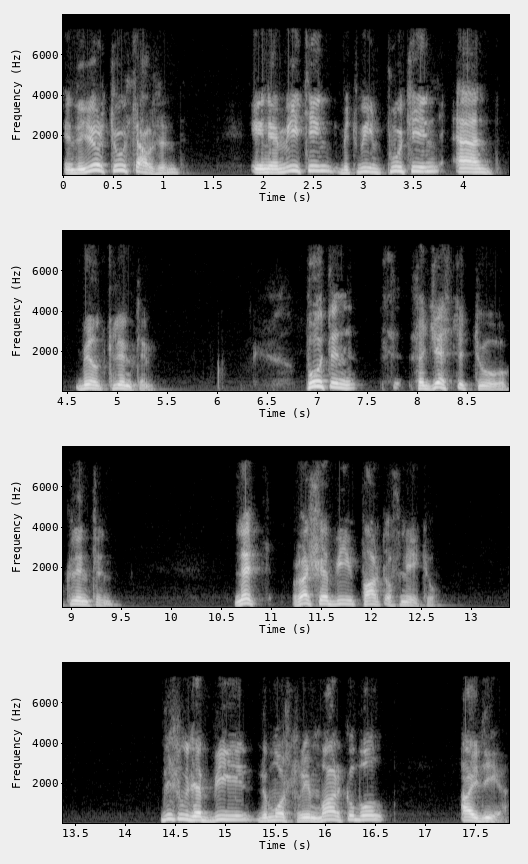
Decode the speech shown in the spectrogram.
in the year 2000, in a meeting between Putin and Bill Clinton, Putin suggested to Clinton, let Russia be part of NATO. This would have been the most remarkable idea.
